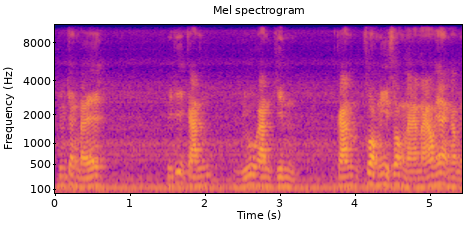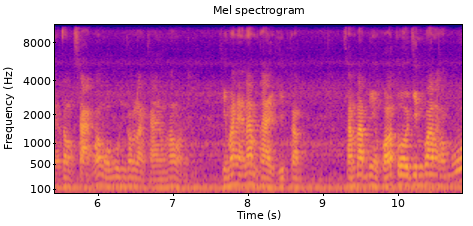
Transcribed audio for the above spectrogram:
อยู่จังไดวิธีการอยู่การกิน การช่วงนี้ช่วงหนาหนาวแห้งครับเนี่ยต้องสร้างความอบอุ่นกำลังกายของเขาเนี่ยที่มาแนะนำถ่ายคลิปครับสำหรับนี่ขอตัวกินก่อนนะครับโอ้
